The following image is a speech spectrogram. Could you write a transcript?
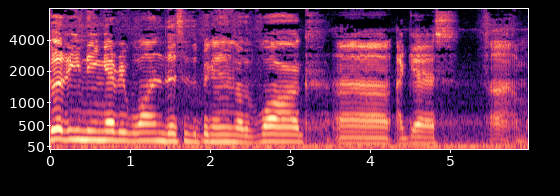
Good evening, everyone. This is the beginning of the vlog. Uh, I guess. Um,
